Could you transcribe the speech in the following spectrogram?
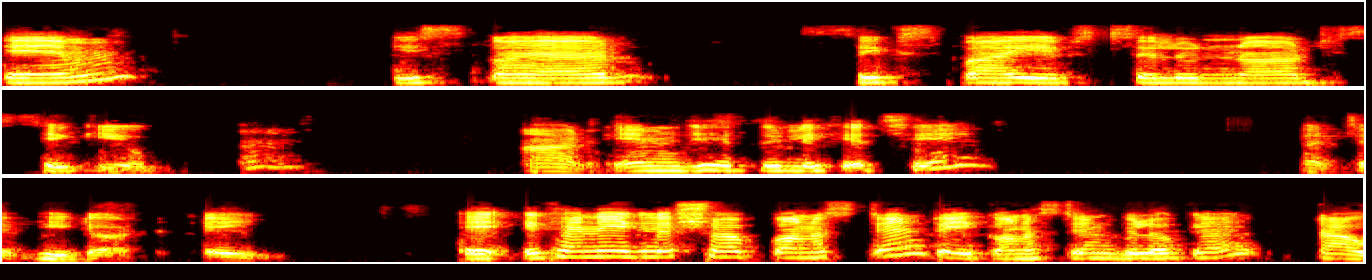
M square six pi epsilon naught C cube আর এম যেহেতু লিখেছি আচ্ছা ভি ডট এই। এখানে এগুলো সব কনস্ট্যান্ট এই কনস্ট্যান্ট গুলোকে টাউ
